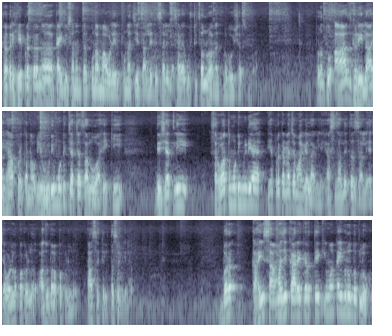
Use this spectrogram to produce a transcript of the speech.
खरं तर हे प्रकरण काही दिवसानंतर पुन्हा मावळेल पुन्हा जे चाललंय ते चालेल सगळ्या गोष्टी चालू राहणार पुढे भविष्यात सुद्धा. परंतु आज घडीला ह्या प्रकरणावर एवढी मोठी चर्चा चालू आहे की देशातली सर्वात मोठी मीडिया ह्या प्रकरणाच्या मागे लागली. असं झालं तसं झालं याच्या वडिला पकडलं आजोबाला पकडलं असं केलं तसं केलं. बरं काही सामाजिक कार्यकर्ते किंवा काही विरोधक लोक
